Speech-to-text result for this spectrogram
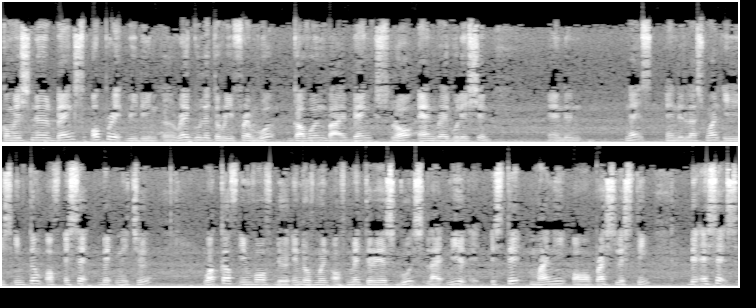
conventional banks operate within a regulatory framework governed by banks law and regulation. And then next and the last one is in terms of asset back nature, Wakaf involve the endowment of materials goods like real estate, money or price listing. The assets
